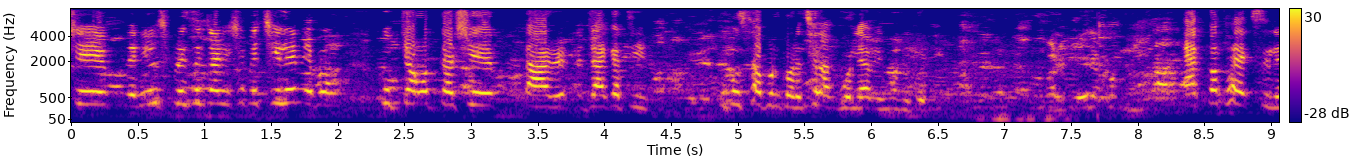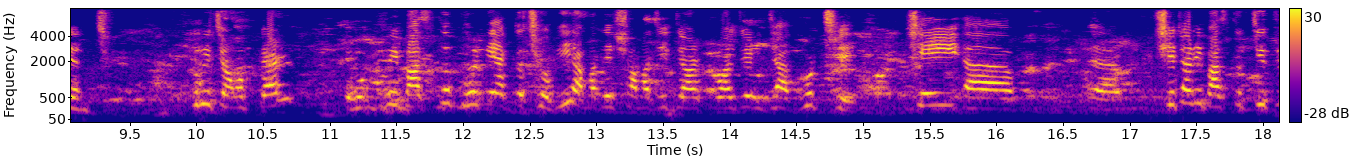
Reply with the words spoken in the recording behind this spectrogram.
সে নিউজ প্রেজেন্টার হিসেবে ছিলেন এবং খুব চমৎকার সে তার জায়গাটি উপস্থাপন করেছেন বলে আমি মনে করি। এক কথা এক্সিলেন্ট খুবই চমৎকার এবং খুবই বাস্তবধর্মী একটা ছবি আমাদের সমাজে যার প্রয়োজন যা ঘটছে সেই সেটারই বাস্তব চিত্র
